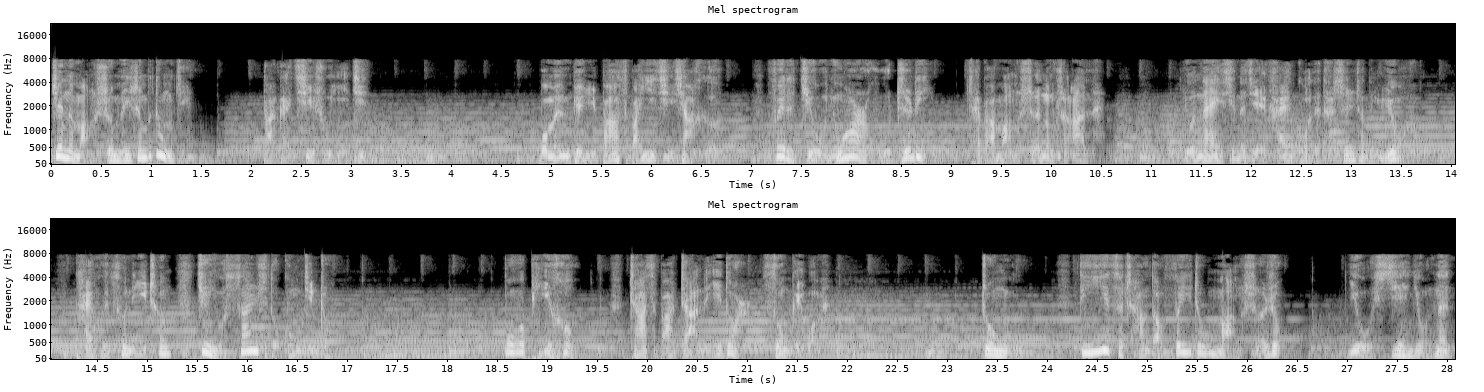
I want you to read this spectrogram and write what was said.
见那蟒蛇没什么动静，大概气数已尽，我们便与巴斯巴一起下河，费了九牛二虎之力，才把蟒蛇弄上岸来，又耐心的解开裹在它身上的渔网，抬回村里一称，竟有三十多公斤重。剥皮后，扎斯巴斩了一段送给我们。中午，第一次尝到非洲蟒蛇肉，又鲜又嫩，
